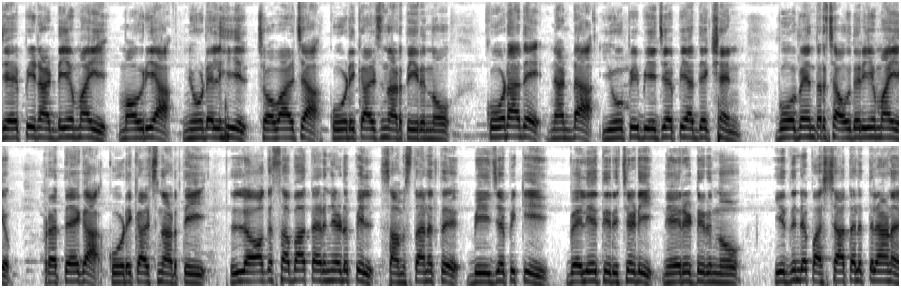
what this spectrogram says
ജെ പി നഡ്ഡയുമായി മൗര്യ ന്യൂഡൽഹിയിൽ ചൊവ്വാഴ്ച കൂടിക്കാഴ്ച നടത്തിയിരുന്നു. കൂടാതെ Nadda U P B J P അധ്യക്ഷൻ ഭൂപേന്ദ്ര ചൗധരിയുമായും പ്രത്യേക കൂടിക്കാഴ്ച നടത്തി. ലോക്സഭാ തെരഞ്ഞെടുപ്പിൽ സംസ്ഥാനത്ത് ബി ജെ പിക്ക് വലിയ തിരിച്ചടി നേരിട്ടിരുന്നു. ഇതിന്റെ പശ്ചാത്തലത്തിലാണ്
